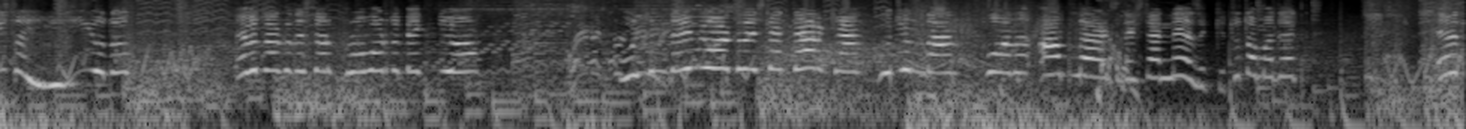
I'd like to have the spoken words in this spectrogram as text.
bir sayıyı yiyordum. Evet arkadaşlar Crow orada bekliyor. Ultim değmiyor arkadaşlar derken ucundan puanı aldılar arkadaşlar. Ne yazık ki tutamadık. Evet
